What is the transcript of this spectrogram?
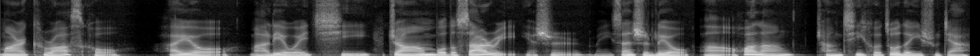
（Mark Roscoe），还有。马列维奇 （John Boldessari） 也是美三十六啊画廊长期合作的艺术家。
